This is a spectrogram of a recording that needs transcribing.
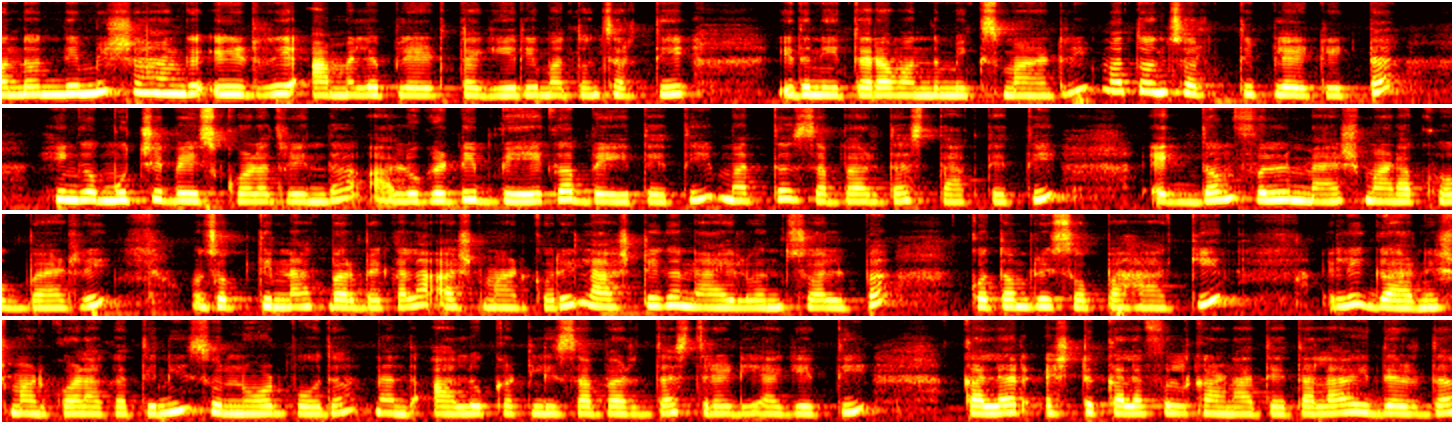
ಒಂದೊಂದು ನಿಮಿಷ ಹಂಗೆ ಇಡ್ರಿ, ಆಮೇಲೆ ಪ್ಲೇಟ್ ತೆಗೀರಿ, ಮತ್ತೊಂದು ಸರ್ತಿ ಇದನ್ನ ಈ ಥರ ಒಂದು ಮಿಕ್ಸ್ ಮಾಡಿರಿ, ಮತ್ತೊಂದು ಸರ್ತಿ ಪ್ಲೇಟ್ ಇಟ್ಟು ಹಿಂಗೆ ಮುಚ್ಚಿ ಬೇಯಿಸ್ಕೊಳ್ಳೋದ್ರಿಂದ ಆಲೂಗಡ್ಡೆ ಬೇಗ ಬೇಯ್ತೈತಿ, ಮತ್ತು ಜಬರ್ದಸ್ತ್ ಆಗ್ತೈತಿ. ಎಕ್ದಮ್ ಫುಲ್ ಮ್ಯಾಶ್ ಮಾಡೋಕ್ಕೆ ಹೋಗಬೇಡ್ರಿ ಒಂದು ಸ್ವಲ್ಪ ತಿನ್ನಕ್ಕೆ ಬರಬೇಕಲ್ಲ, ಅಷ್ಟು ಮಾಡ್ಕೊರಿ. ಲಾಸ್ಟಿಗೆ ನಾ ಇಲ್ಲಿ ಒಂದು ಸ್ವಲ್ಪ ಕೊತ್ತಂಬರಿ ಸೊಪ್ಪು ಹಾಕಿ ಇಲ್ಲಿ ಗಾರ್ನಿಷ್ ಮಾಡ್ಕೊಳಕತ್ತೀನಿ. ಸೊ ನೋಡ್ಬೋದು? ನಂದು ಆಲೂ ಕಟ್ಲಿ ಜಬರ್ದಸ್ತ್ ರೆಡಿ ಆಗೈತಿ. ಕಲರ್ ಎಷ್ಟು ಕಲರ್ಫುಲ್ ಕಾಣತೈತಲ್ಲ, ಇದ್ರದ್ದು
